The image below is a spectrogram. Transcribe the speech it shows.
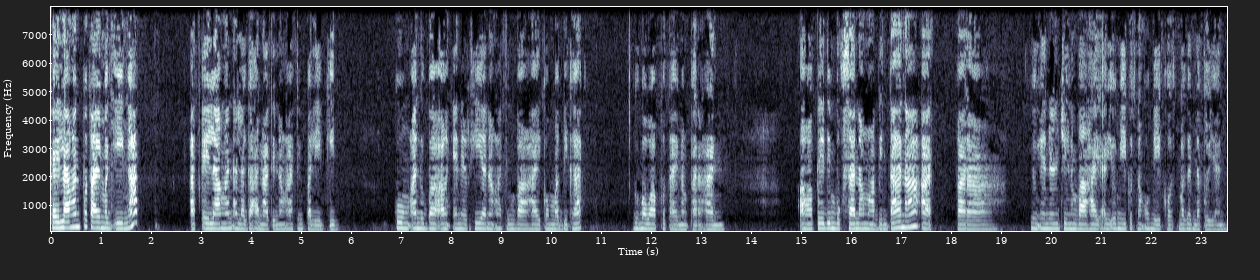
Kailangan po tayo mag-ingat at kailangan alagaan natin ang ating paligid. Kung ano ba ang enerhiya ng ating bahay, kung mabigat, gumawa po tayo ng paraan. Ah, pwedeng buksan ang mga bintana at para yung energy ng bahay ay umikot ng umikot. Maganda po yan.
